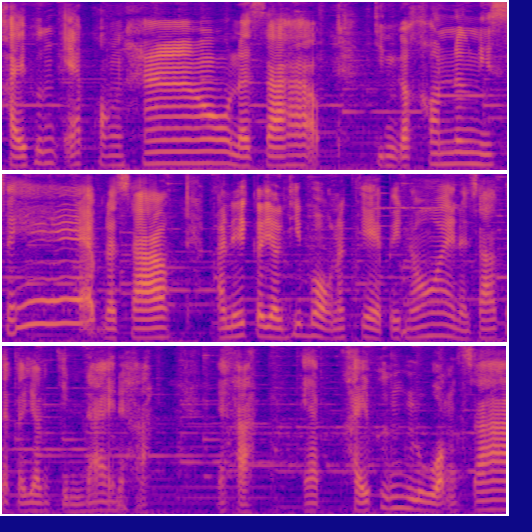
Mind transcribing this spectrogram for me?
ไข่พึ่งแอปของห้าวนะจ้ากินกับข้าวนึ่งนี่แซ่บนะจ้าอันนี้ก็อย่างที่บอกนะแก่ไปน้อยนะจ้าแต่ก็ยังกินได้นะคะเนี่ยค่ะแอปไข่พึ่งหลวงเจ้า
